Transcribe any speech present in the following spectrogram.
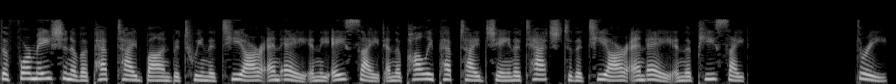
The formation of a peptide bond between the tRNA in the A site and the polypeptide chain attached to the tRNA in the P site 3.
